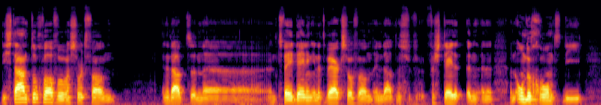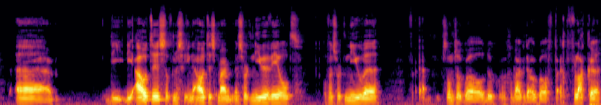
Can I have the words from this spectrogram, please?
die staan toch wel voor een soort van, inderdaad, een, eh, een tweedeling in het werk. Zo van, inderdaad, een, versteden, een, een, een ondergrond die, eh, die, die oud is, of misschien oud is, maar een soort nieuwe wereld, of een soort nieuwe, ja, soms ook wel, doe ik- gebruik ik daar ook wel echt vlakke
